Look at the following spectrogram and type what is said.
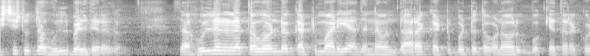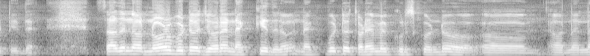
ಇಷ್ಟಿಷ್ಟು ಉದ್ದ ಹುಲ್ಲು ಬೆಳೆದಿರೋದು. ಸೊ ಹುಲ್ಲನ್ನೆಲ್ಲ ತೊಗೊಂಡು ಕಟ್ ಮಾಡಿ ಅದನ್ನು ಒಂದು ದಾರ ಕಟ್ಬಿಟ್ಟು ತೊಗೊಂಡವ್ರಿಗೆ ಬೊಕ್ಕೆ ಥರ ಕೊಟ್ಟಿದ್ದೆ. ಸೊ ಅದನ್ನು ಅವ್ರು ನೋಡ್ಬಿಟ್ಟು ಜೋರ ನಕ್ಕಿದ್ರು. ನಕ್ಬಿಟ್ಟು ತೊಡೆ ಮೇಲೆ ಕೂರಿಸ್ಕೊಂಡು ಅವ್ರನ್ನ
